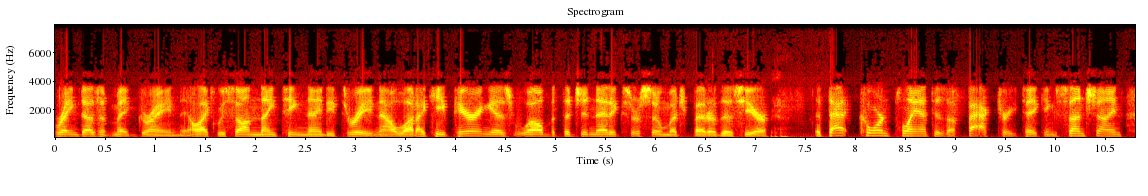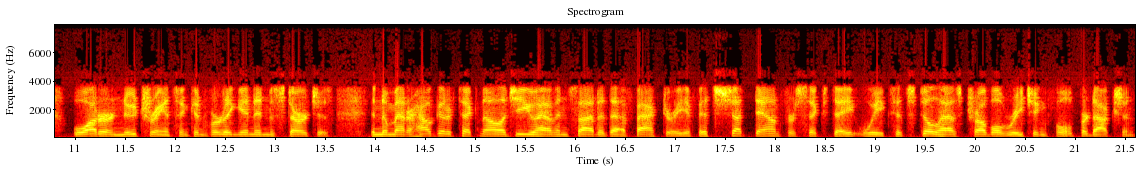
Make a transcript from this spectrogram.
rain doesn't make grain, like we saw in 1993. Now, what I keep hearing is, well, but the genetics are so much better this year. That that corn plant is a factory taking sunshine, water, and nutrients and converting it into starches. And no matter how good a technology you have inside of that factory, if it's shut down for six to eight weeks, it still has trouble reaching full production.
